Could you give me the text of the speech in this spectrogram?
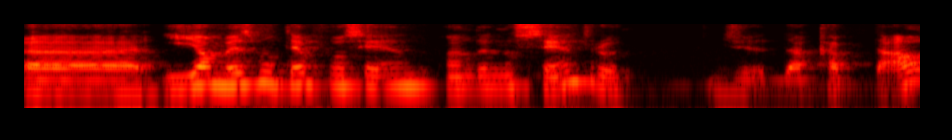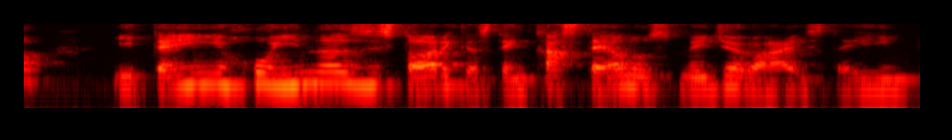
Uh, e ao mesmo tempo você anda no centro de, da capital e tem ruínas históricas, tem castelos medievais, tem,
